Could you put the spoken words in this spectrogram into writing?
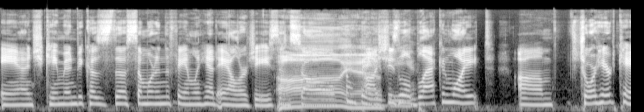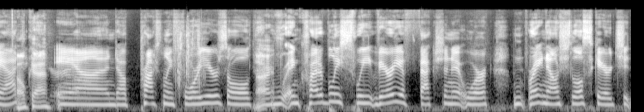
and she came in because the, someone in the family had allergies, and Oh, so yeah. uh, she's a little black and white. Um, short-haired cat. Okay. And approximately four years old. All right. Incredibly sweet, very affectionate work. Right now, she's a little scared. She,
